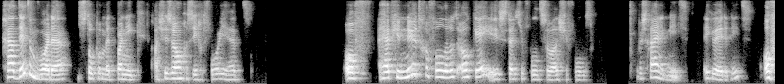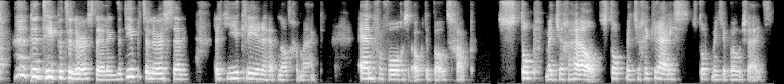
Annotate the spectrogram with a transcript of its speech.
Gaat dit hem worden? Stoppen met paniek, als je zo'n gezicht voor je hebt. Of heb je nu het gevoel dat het oké is dat je voelt zoals je voelt? Waarschijnlijk niet. Ik weet het niet. Of de diepe teleurstelling. De diepe teleurstelling dat je je kleren hebt nat gemaakt. En vervolgens ook de boodschap. Stop met je gehuil. Stop met je gekrijs. Stop met je boosheid.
